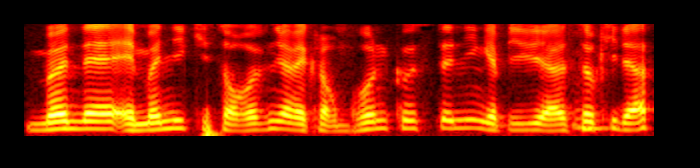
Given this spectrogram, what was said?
Monet et Monique qui sont revenus avec leur Bronco stunning et puis euh, Soak It Up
